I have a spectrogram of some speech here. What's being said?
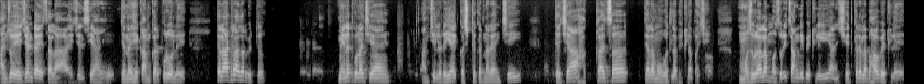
आणि जो एजंट आहे चला एजन्सी आहे ज्यानं हे कामगार पुरवले त्याला अठरा हजार भेटतं. मेहनत कोणाची आहे? आमची लढाई आहे कष्ट करणाऱ्यांची. त्याच्या हक्काचं त्याला मोबदला भेटला पाहिजे. मजुराला मजुरी चांगली भेटली आणि शेतकऱ्याला भाव भेटले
